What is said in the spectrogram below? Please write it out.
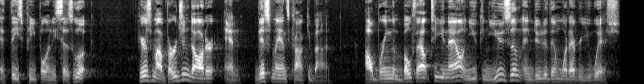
at these people and he says, Look, here's my virgin daughter and this man's concubine. I'll bring them both out to you now, and you can use them and do to them whatever you wish.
